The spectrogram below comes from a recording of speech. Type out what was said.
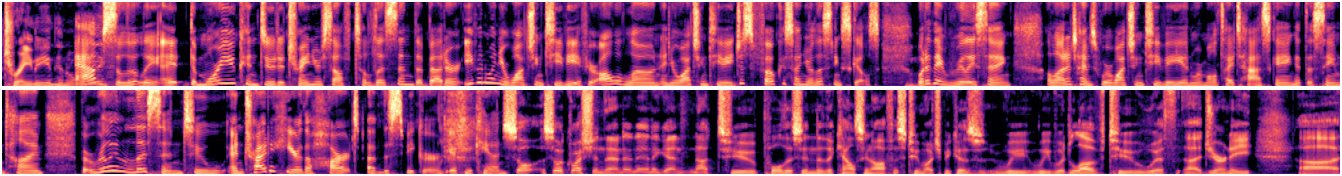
training in a way. Absolutely. It, the more you can do to train yourself to listen, the better. Even when you're watching TV, if you're all alone and you're watching TV, just focus on your listening skills. What are they really saying? A lot of times we're watching TV and we're multitasking at the same time, but really listen to and try to hear the heart of the speaker if you can. So, so a question then, and, and again, not to pull this into the counseling office too much, because we, we would love to with uh, Journey, uh,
